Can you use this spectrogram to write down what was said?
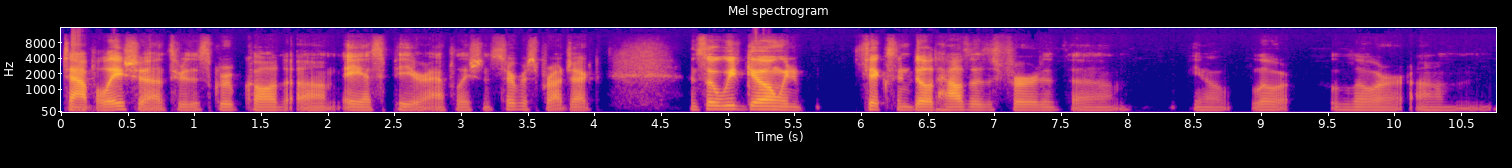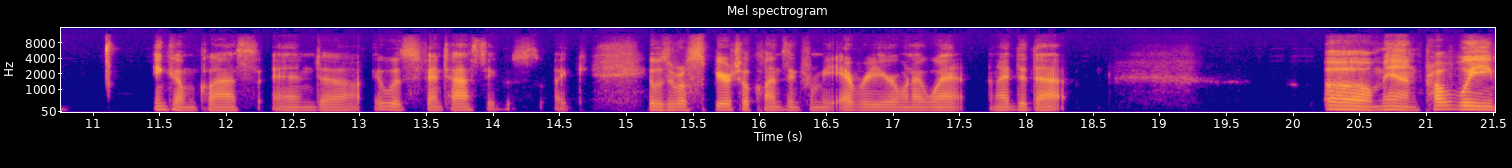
to Appalachia through this group called um, ASP or Appalachian Service Project. And so we'd go and we'd fix and build houses for the, you know, lower lower um, income class, and uh, it was fantastic. It was like it was a real spiritual cleansing for me every year when I went, and I did that. Oh man, probably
